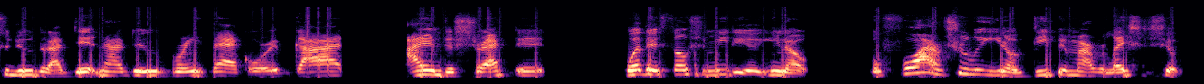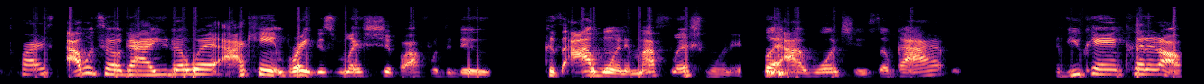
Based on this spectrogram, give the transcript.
to do that I did not do, bring it back. Or if God, I am distracted, whether it's social media, you know, before I truly, you know, deepen my relationship with Christ, I would tell God, you know what, I can't break this relationship off with the dude because I want it, my flesh want it, but I want you. So God, if you can't cut it off,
